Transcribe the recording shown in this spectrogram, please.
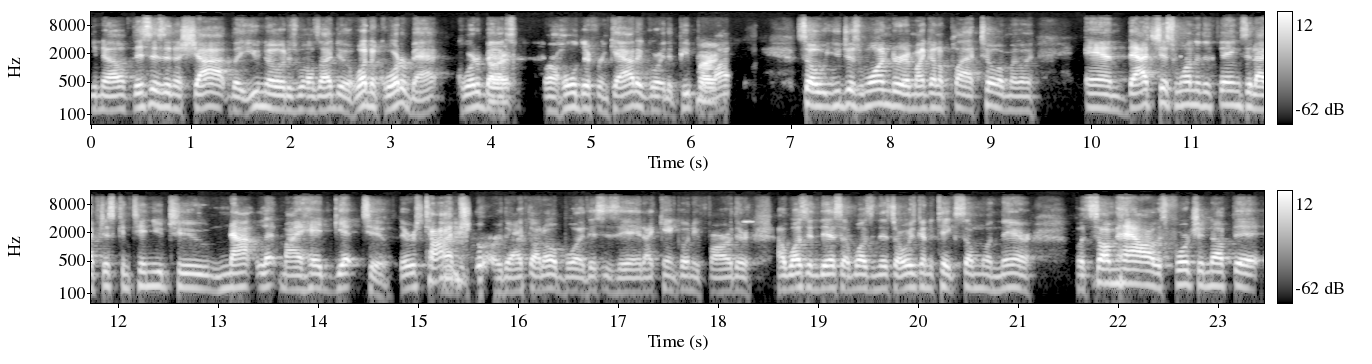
You know, this isn't a shot, but you know it as well as I do. It wasn't a quarterback. Quarterbacks are a whole different category that people Right. like. So you just wonder, am I going to plateau? Am I going? And that's just one of the things that I've just continued to not let my head get to. There was times, mm-hmm. sure, that I thought, oh boy, this is it. I can't go any farther. I wasn't this. I wasn't this. I'm always going to take someone there. But somehow I was fortunate enough that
